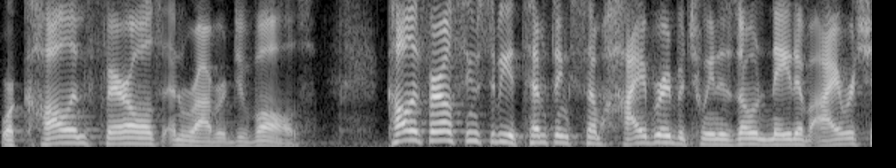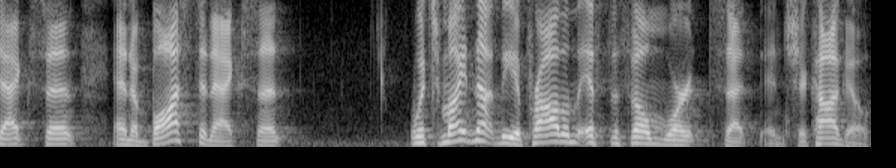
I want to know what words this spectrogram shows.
were Colin Farrell's and Robert Duvall's. Colin Farrell seems to be attempting some hybrid between his own native Irish accent and a Boston accent, which might not be a problem if the film weren't set in Chicago.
